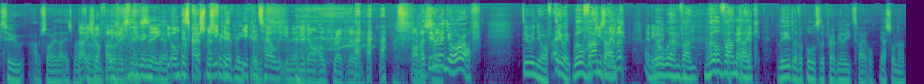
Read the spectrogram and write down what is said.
to? I'm sorry, that is my That phone. is your phone, isn't it? See, yeah. you're It's unprofessional. Christmas. You can, forgive me. you can tell that you know you don't host regularly. I do when you're off. Do when you're off. Anyway, will Van Dijk? Anyway. Will Van, Will Van Dijk lead Liverpool to the Premier League title? Yes or no?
